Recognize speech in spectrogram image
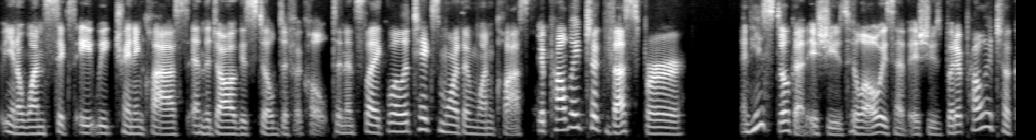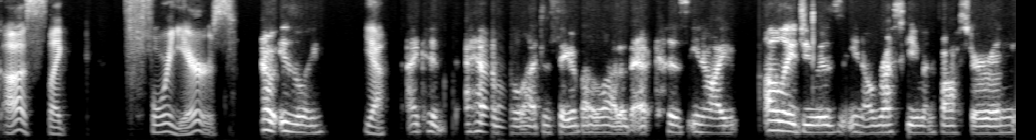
you know, one six, eight week training class and the dog is still difficult. And it's like, well, it takes more than one class. It probably took Vesper and he's still got issues. He'll always have issues, but it probably took us like four years. Oh, easily. Yeah. I could I have a lot to say about a lot of that because you know I all I do is you know rescue and foster and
